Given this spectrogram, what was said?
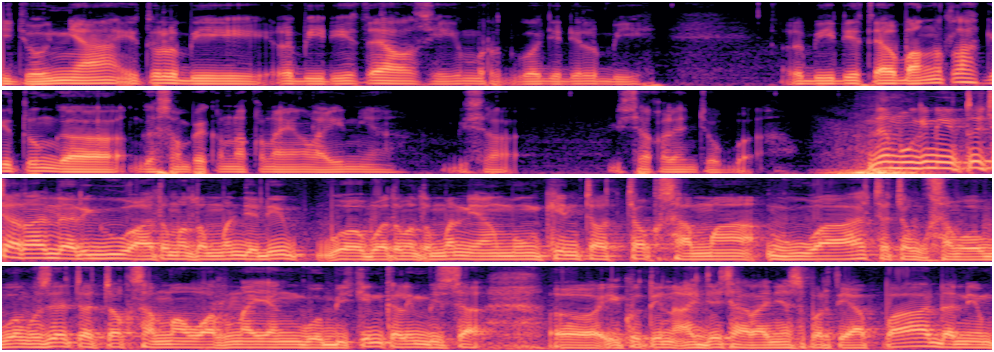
hijaunya itu lebih lebih detail sih menurut gua. Jadi lebih lebih detail banget lah gitu nggak nggak sampai kena kena yang lainnya bisa bisa kalian coba. Nah mungkin itu cara dari gua teman-teman. Jadi buat teman-teman yang mungkin cocok sama gua, cocok sama gua, maksudnya cocok sama warna yang gua bikin, kalian bisa uh, ikutin aja caranya seperti apa. Dan yang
